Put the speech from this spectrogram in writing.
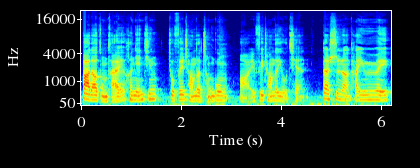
霸道总裁很年轻就非常的成功啊，也非常的有钱。但是呢，他因为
